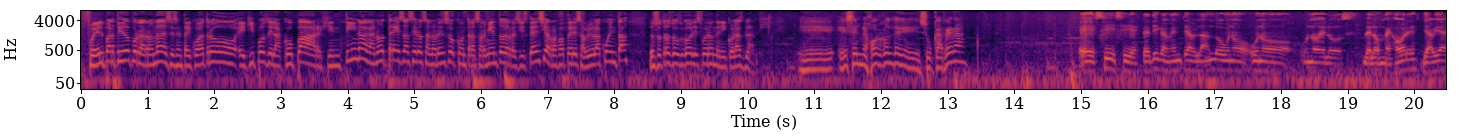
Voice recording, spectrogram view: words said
Fue el partido por la ronda de 64 equipos de la Copa Argentina. Ganó 3 a 0 San Lorenzo contra Sarmiento de Resistencia. Rafa Pérez abrió la cuenta. Los otros dos goles fueron de Nicolás Blandi. Eh, ¿Es el mejor gol de su carrera? Eh, sí, sí, estéticamente hablando, uno, uno, uno de los de los mejores. Ya había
